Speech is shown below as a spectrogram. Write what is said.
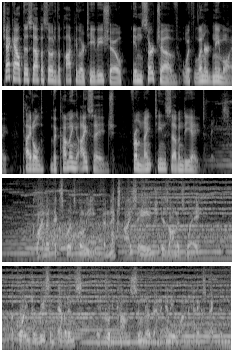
check out this episode of the popular TV show In Search of with Leonard Nimoy, titled The Coming Ice Age, from 1978. Climate experts believe the next ice age is on its way. According to recent evidence, it could come sooner than anyone had expected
